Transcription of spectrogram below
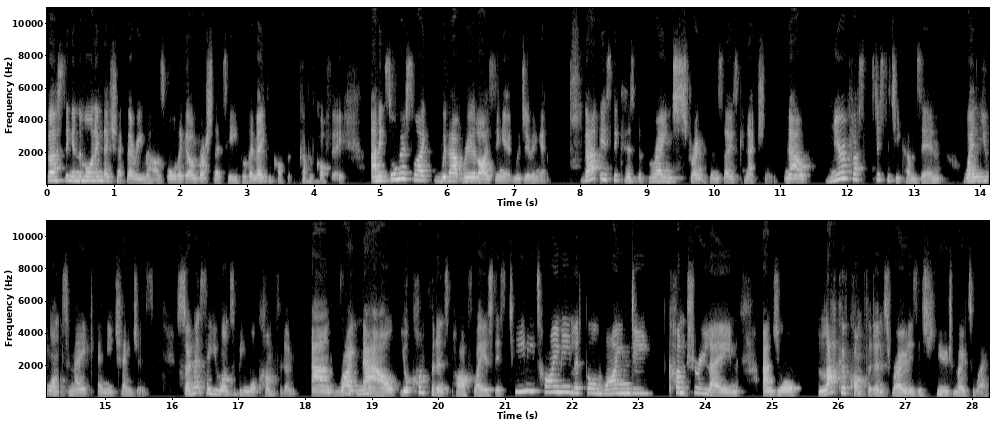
first thing in the morning, they check their emails or they go and brush their teeth or they make a cup, cup of coffee. And it's almost like without realizing it, we're doing it. That is because the brain strengthens those connections. Now, neuroplasticity comes in when you want to make any changes. So let's say you want to be more confident. And right now, your confidence pathway is this teeny tiny little windy country lane, and your lack of confidence road is this huge motorway.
